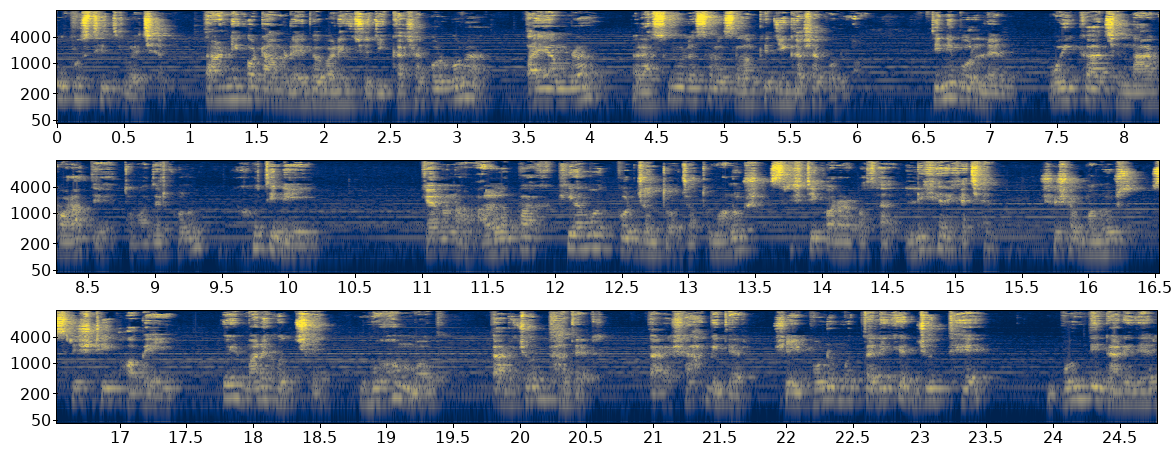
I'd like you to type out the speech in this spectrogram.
উপস্থিত রয়েছেন। তার নিকট আমরা এ ব্যাপারে কিছু জিজ্ঞাসা করব না, তাই আমরা রাসুলুল্লাহ সাল্লাহ সাল্লামকে জিজ্ঞাসা করলাম। তিনি বললেন, ওই কাজ না করাতে তোমাদের কোনো ক্ষতি নেই। কেননা আল্লাপাক কিয়ামত পর্যন্ত যত মানুষ সৃষ্টি করার কথা লিখে রেখেছেন, সেসব মানুষ সৃষ্টি হবেই। এর মানে হচ্ছে মুহাম্মদ তার যোদ্ধাদের, তার সাহাবিদের, সেই বনু যুদ্ধে বন্দি নারীদের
